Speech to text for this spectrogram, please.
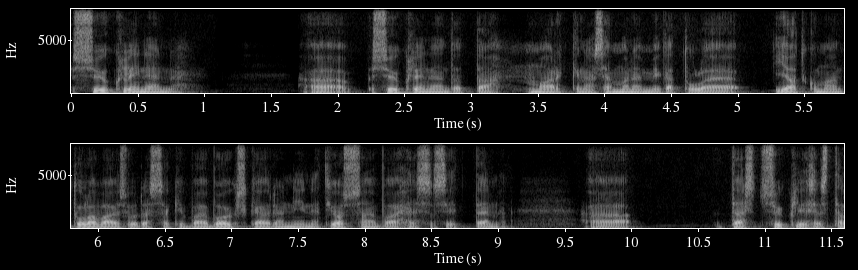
syklinen, äh, syklinen tota, markkina semmoinen, mikä tulee jatkumaan tulevaisuudessakin vai voiko käydä niin, että jossain vaiheessa sitten äh, tästä syklisestä,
